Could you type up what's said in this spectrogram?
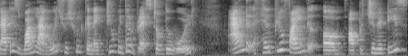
That is one language which will connect you with the rest of the world and help you find um, opportunities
